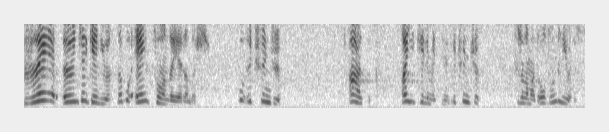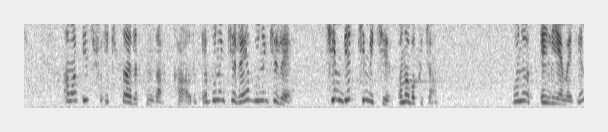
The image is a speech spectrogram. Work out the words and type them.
R önce geliyorsa bu en sonda yer alır. Bu üçüncü. Artık ayı kelimesinin üçüncü sıralamada olduğunu biliyoruz. Ama biz şu ikisi arasında kaldık. E bununki R, bununki R. Kim bir, kim iki? Ona bakacağım. Bunu eleyemedim.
